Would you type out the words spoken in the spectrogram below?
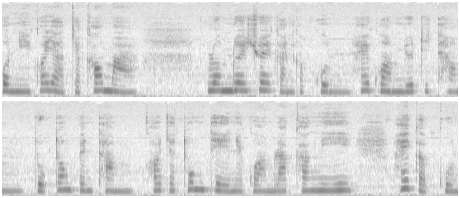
คนนี้ก็อยากจะเข้ามา ร่วมด้วยช่วยกันกับคุณ ให้ความยุติธรรม ถูกต้องเป็นธรรม เขาจะทุ่มเทในความรักครั้งนี้ ให้กับคุณ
